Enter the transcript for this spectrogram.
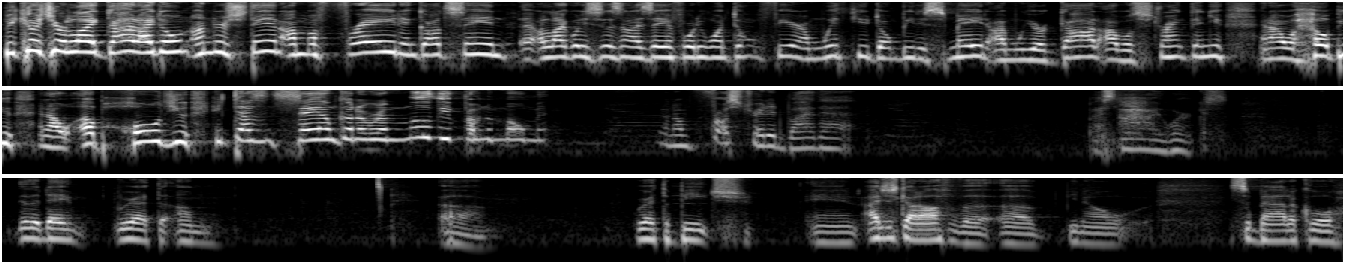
Because you're like, God, I don't understand. I'm afraid. And God's saying, I like what he says in Isaiah 41 don't fear. I'm with you. Don't be dismayed. I'm your God. I will strengthen you and I will help you and I will uphold you. He doesn't say, I'm going to remove you from the moment. And I'm frustrated by that. That's not how he works. The other day, we were at the um, um we're at the beach, and I just got off of a, a you know sabbatical,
